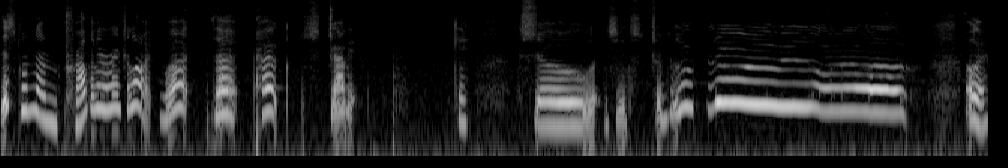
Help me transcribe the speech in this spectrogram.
this one I'm probably going to range a lot. What the heck? Stop it. So let's. Let's try to load. Okay,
